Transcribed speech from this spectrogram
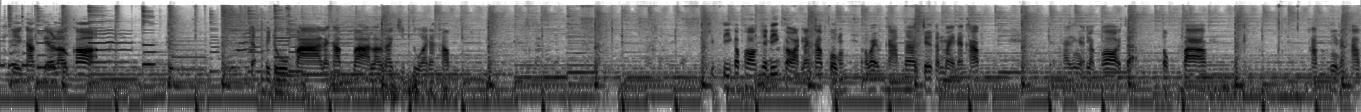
โอเคครับ เดี๋ยวเราก็จะไปดูปลานะครับว่าเราได้กี่ตัวนะครับ นี้ก็พอแค่นี้ก่อนนะครับ ผมเอาไว้โอกาสหน้าเจอกันใหม่นะครับถ้าอย่างไงเราก็จะตกปลาครับนี่นะครับ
